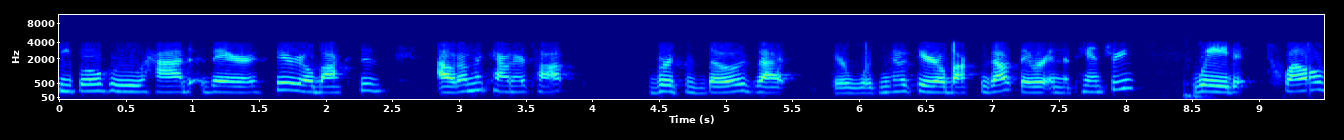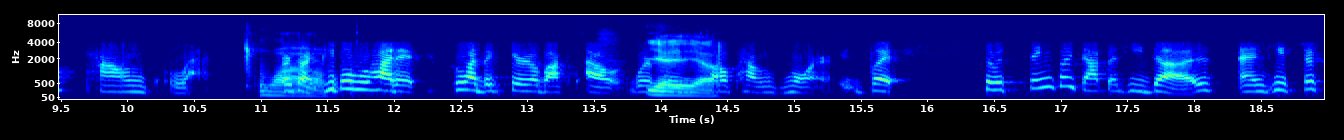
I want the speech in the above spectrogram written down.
people who had their cereal boxes out on the countertop versus those that there was no cereal boxes out, they were in the pantry, weighed 12 pounds less. Wow. Or sorry, people who had it who had the cereal box out were yeah, paid yeah. 12 pounds more. But so it's things like that that he does, and he just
